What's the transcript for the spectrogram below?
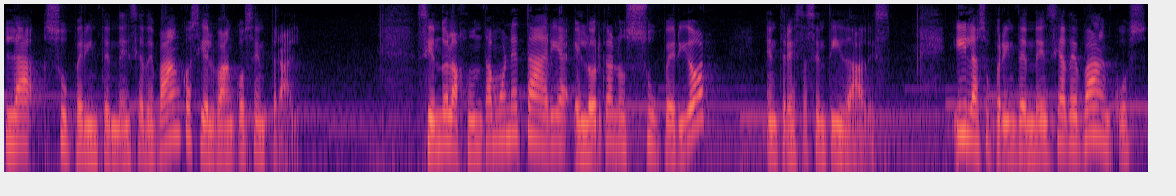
la Superintendencia de Bancos y el Banco Central, siendo la Junta Monetaria el órgano superior entre estas entidades y la Superintendencia de Bancos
